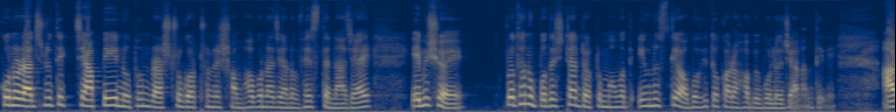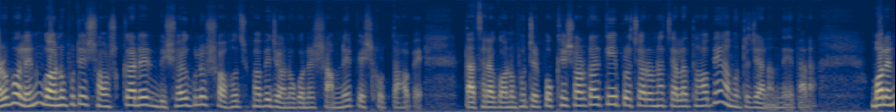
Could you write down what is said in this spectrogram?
কোনো রাজনৈতিক চাপে নতুন রাষ্ট্র গঠনের সম্ভাবনা যেন ভেস্তে না যায়, এ বিষয়ে প্রধান উপদেষ্টা ডক্টর মোহাম্মদ ইউনুসকে অবহিত করা হবে বলেও জানান তিনি। আরও বলেন, গণভোটের সংস্কারের বিষয়গুলো সহজভাবে জনগণের সামনে পেশ করতে হবে। তাছাড়া গণভোটের পক্ষে সরকারকেই প্রচারণা চালাতে হবে, এমনটা জানান নেতারা বলেন,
